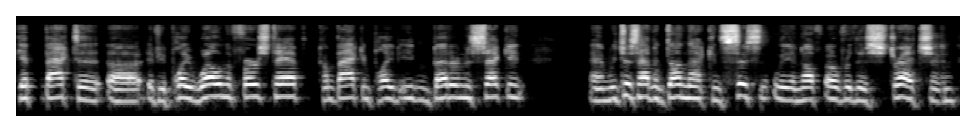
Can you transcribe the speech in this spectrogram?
get back to uh, if you play well in the first half, come back and play even better in the second. And we just haven't done that consistently enough over this stretch. And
